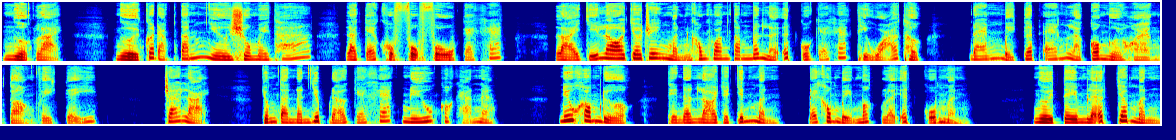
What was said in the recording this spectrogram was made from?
Ngược lại, người có đặc tánh như Sumetha là kẻ khục phục vụ kẻ khác, lại chỉ lo cho riêng mình không quan tâm đến lợi ích của kẻ khác thì quả thực đáng bị kết án là con người hoàn toàn vị kỷ. Trái lại chúng ta nên giúp đỡ kẻ khác nếu có khả năng. Nếu không được, thì nên lo cho chính mình để không bị mất lợi ích của mình. Người tìm lợi ích cho mình,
